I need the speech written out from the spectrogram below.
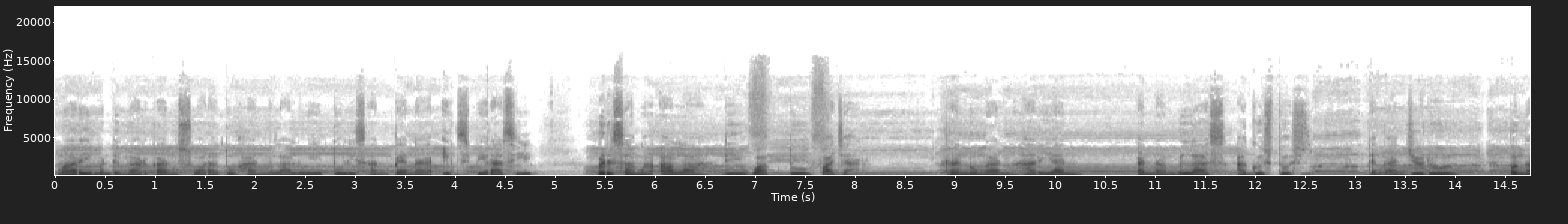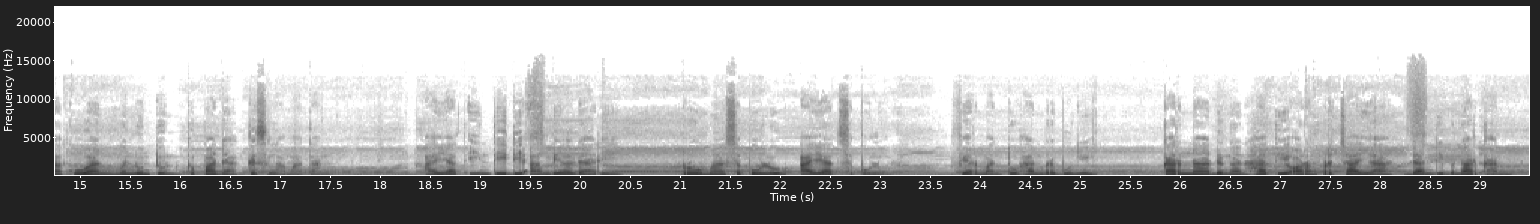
Mari mendengarkan suara Tuhan melalui tulisan pena inspirasi bersama Allah di waktu fajar. Renungan harian 16 Agustus dengan judul Pengakuan menuntun kepada keselamatan. Ayat inti diambil dari Roma 10 ayat 10. Firman Tuhan berbunyi, "Karena dengan hati orang percaya dan dibenarkan,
